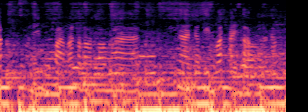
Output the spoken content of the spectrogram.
ครับวันนี้หมูป่าพาตลอดเรามางานกระถินวัดไผ่ต่ำนะครับ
